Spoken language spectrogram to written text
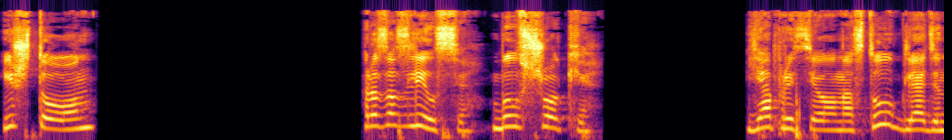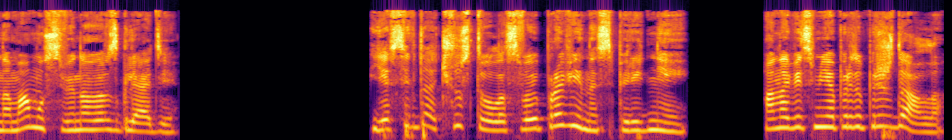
«И что он?» Разозлился, был в шоке. Я присела на стул, глядя на маму с виной во взгляде. Я всегда чувствовала свою провинность перед ней. Она ведь меня предупреждала.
